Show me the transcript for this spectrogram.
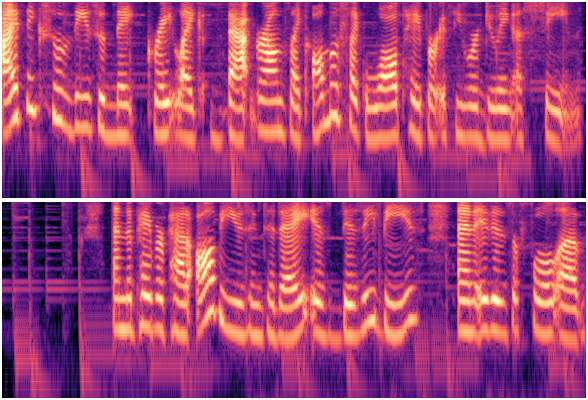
I think some of these would make great like backgrounds, like almost like wallpaper if you were doing a scene. And the paper pad I'll be using today is Busy Bees, and it is full of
